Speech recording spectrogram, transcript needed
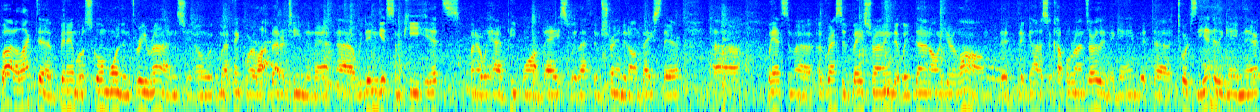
Well, I'd like to have been able to score more than three runs. You know, I think we're a lot better team than that. Uh, we didn't get some key hits whenever we had people on base. We left them stranded on base there. Uh, we had some uh, aggressive base running that we've done all year long that, that got us a couple runs early in the game, but uh, towards the end of the game there,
